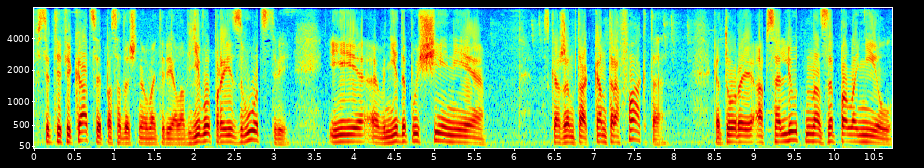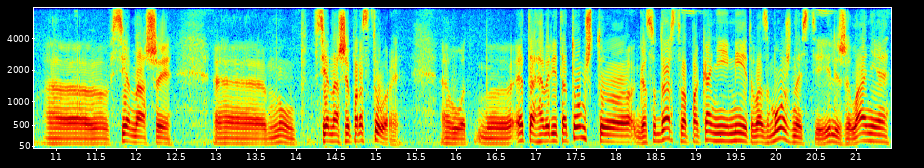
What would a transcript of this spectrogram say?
в сертификации посадочного материала, в его производстве и в недопущении, скажем так, контрафакта, который абсолютно заполонил все наши, ну, все наши просторы. Вот. Э, это говорит о том, что государство пока не имеет возможности или желания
